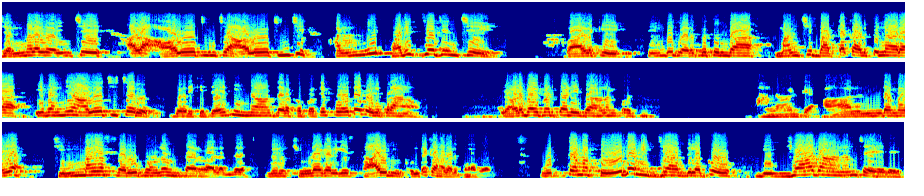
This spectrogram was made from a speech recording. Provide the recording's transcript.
జన్మలలో ఇంచి అలా ఆలోచించి ఆలోచించి అన్ని పరిత్యజించి వాళ్ళకి తిండి దొరుకుతుందా మంచి బట్ట కడుతున్నారా ఇవన్నీ ఆలోచించరు దొరికితే తిన్నా దొరకకపోతే పోతే వెళ్ళి ప్రాణం. ఎవడు భయపడతాడు ఈ ప్రాణం కోసం? అలాంటి ఆనందమయ చిన్మయ స్వరూపంలో ఉంటారు వాళ్ళందరూ. మీరు చూడగలిగే స్థాయి మీకుంటే కనబడతారు. ఉత్తమ పేద విద్యార్థులకు విద్యాదానం చేయలేదు.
